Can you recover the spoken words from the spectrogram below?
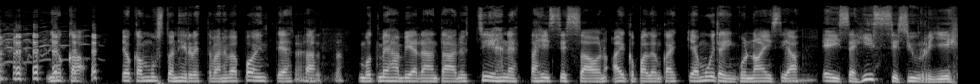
joka, joka musta on hirvittävän hyvä pointti, että, mutta mehän viedään tämä nyt siihen, että hississä on aika paljon kaikkia muitakin kuin naisia. Mm. Ei se hissi syrji,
